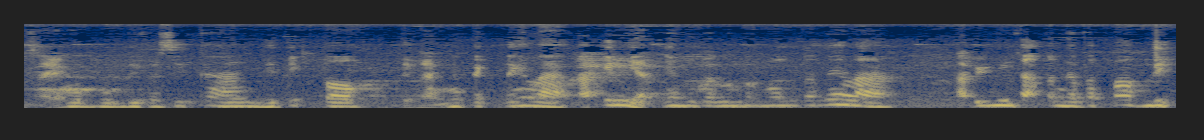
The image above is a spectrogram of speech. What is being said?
saya mempublikasikan di TikTok dengan ngetek Nela. Tapi niatnya bukan mempermalukan Nela, tapi minta pendapat publik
